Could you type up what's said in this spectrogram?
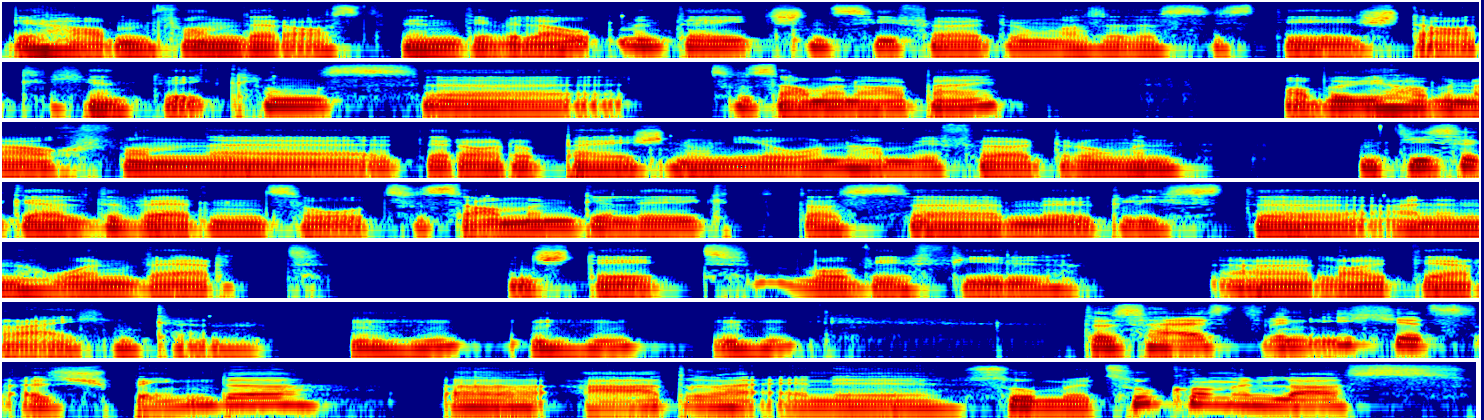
wir haben von der Austrian Development Agency Förderung, also das ist die staatliche Entwicklungszusammenarbeit. Äh. Aber wir haben auch von äh, der Europäischen Union haben wir Förderungen und diese Gelder werden so zusammengelegt, dass äh, möglichst äh, einen hohen Wert entsteht, wo wir viel äh, Leute erreichen können. Mhm. Mhm. Mhm. Das heißt, wenn ich jetzt als Spender äh, ADRA eine Summe zukommen lasse,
